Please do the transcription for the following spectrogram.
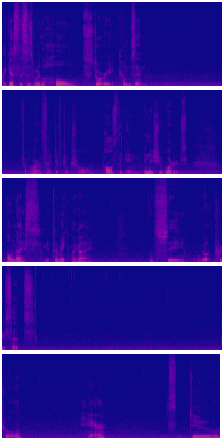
I guess this is where the whole story comes in. For more effective control, pause the game and issue orders. Oh, nice. I get to make my guy. Let's see. We can go with presets. Cool. Hair. Let's do.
